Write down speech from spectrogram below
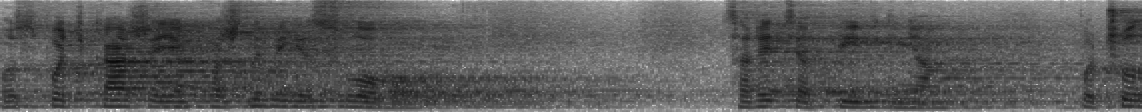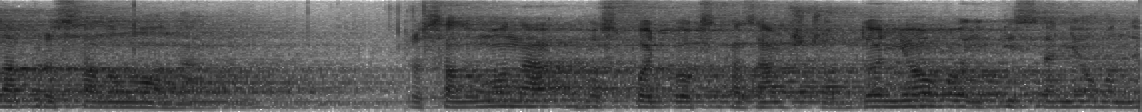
Господь каже, як важливе є слово. Цариця півдня почула про Соломона. Про Соломона Господь Бог сказав, що до нього і після нього не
